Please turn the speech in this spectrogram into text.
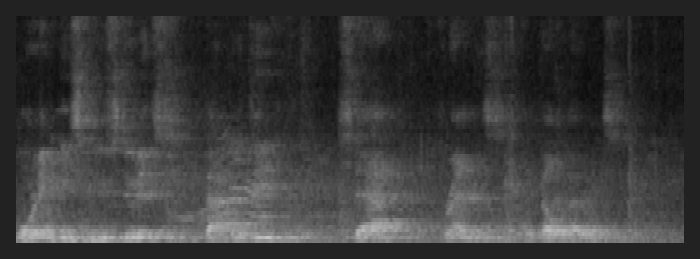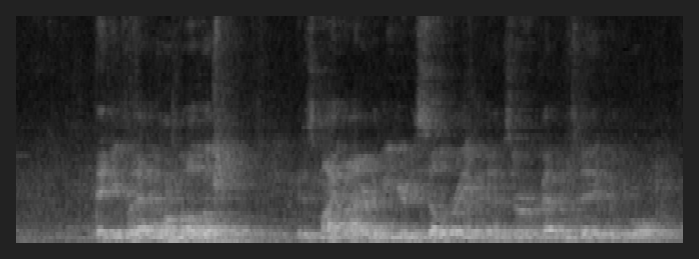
Morning, Eastview students, faculty, staff, friends, and fellow veterans. Thank you for that warm welcome. It is my honor to be here to celebrate and observe Veterans Day with you all.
